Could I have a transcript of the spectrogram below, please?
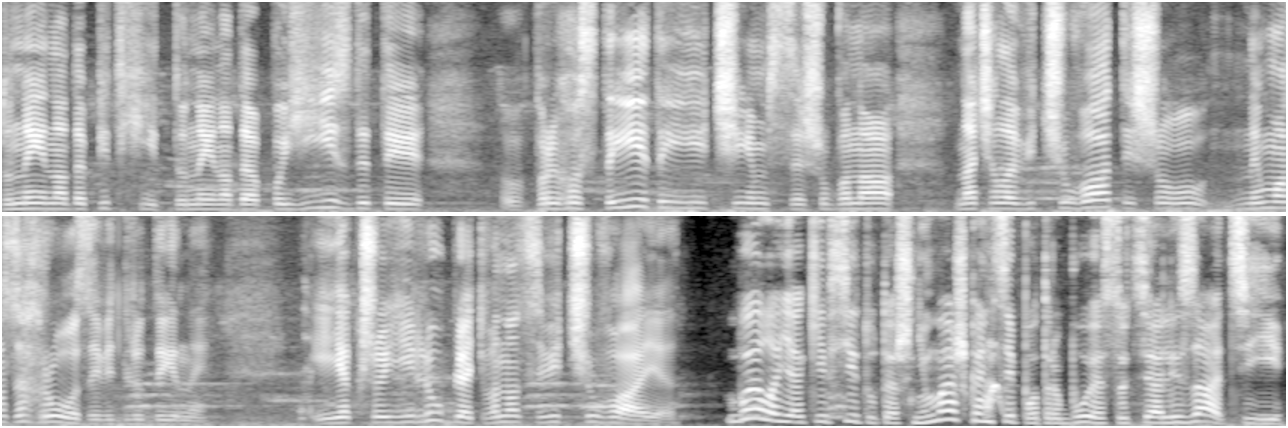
До неї треба підхід, до неї треба поїздити, пригостити її чимось, щоб вона почала відчувати, що нема загрози від людини. І якщо її люблять, вона це відчуває. Бела, як і всі тутешні мешканці, потребує соціалізації.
